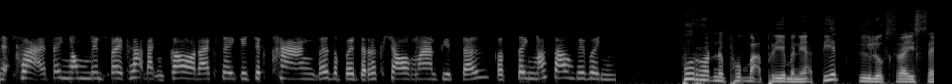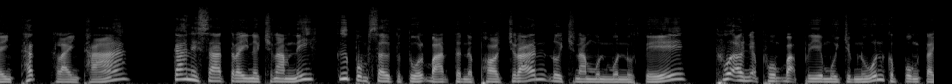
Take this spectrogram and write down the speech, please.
អ្នកខ្លះអីទៅខ្ញុំមានពេលខ្លះដាច់អង្គដែរខ្ចីគេចិត្តខាងទៅទៅពេលទៅរឹសខ្យល់បានទៀតទៅក៏ទិញមកសងគេវិញពលរដ្ឋនៅភូមិបាក់ព្រាម្នាក់ទៀតគឺលោកស្រីសេងថឹកថ្លែងថា ការនេសាទត្រីនៅឆ្នាំនេះគឺពុំសូវទទួលបានទិន្នផលច្រើនដូចឆ្នាំមុនមុននោះទេធ្វើឲ្យអ្នកភូមិបាក់ព្រាមួយចំនួនកំពុងតែ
